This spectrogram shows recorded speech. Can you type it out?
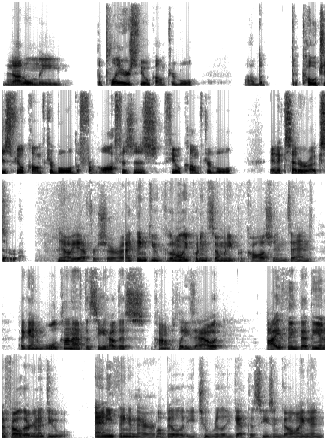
not only the players feel comfortable, uh, but the coaches feel comfortable, the front offices feel comfortable, and et cetera, et cetera. No, yeah, for sure. I think you can only put in so many precautions, and again, we'll kind of have to see how this kind of plays out. I think that the NFL, they're going to do anything in their ability to really get the season going. And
